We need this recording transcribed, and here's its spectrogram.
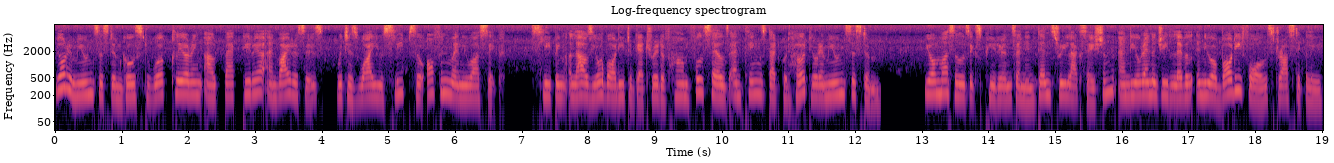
Your immune system goes to work clearing out bacteria and viruses, which is why you sleep so often when you are sick. Sleeping allows your body to get rid of harmful cells and things that could hurt your immune system. Your muscles experience an intense relaxation and your energy level in your body falls drastically,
